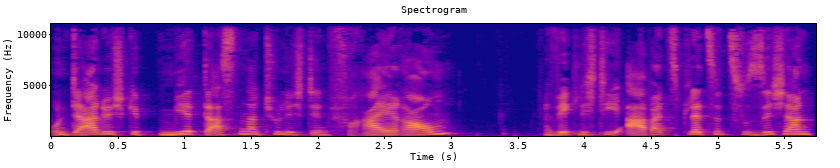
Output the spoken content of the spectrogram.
Und dadurch gibt mir das natürlich den Freiraum, wirklich die Arbeitsplätze zu sichern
